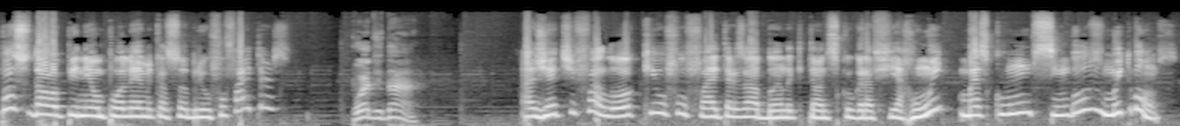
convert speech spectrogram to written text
Posso dar uma opinião polêmica sobre o Foo Fighters? Pode dar. A gente falou que o Foo Fighters é uma banda que tem uma discografia ruim, mas com singles muito bons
